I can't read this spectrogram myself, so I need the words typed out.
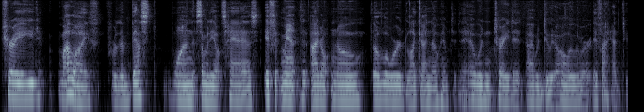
trade my life for the best one that somebody else has if it meant that I don't know the Lord like I know Him today. I wouldn't trade it. I would do it all over if I had to.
